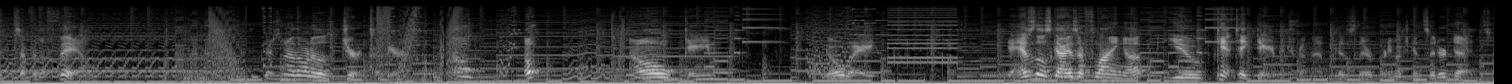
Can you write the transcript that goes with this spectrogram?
except for the fail. There's another one of those jerks up here. Oh! Oh! Oh, game. Go away. Yeah, as those guys are flying up, you can't take damage from them, because they're pretty much considered dead, so...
